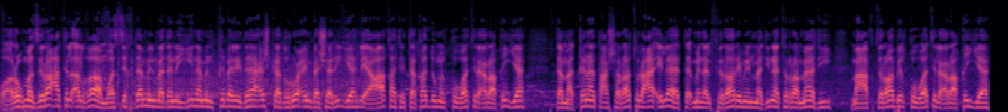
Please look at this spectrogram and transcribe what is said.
ورغم زراعة الألغام واستخدام المدنيين من قبل داعش كدروع بشرية لإعاقة تقدم القوات العراقية تمكنت عشرات العائلات من الفرار من مدينة الرمادي مع اقتراب القوات العراقية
